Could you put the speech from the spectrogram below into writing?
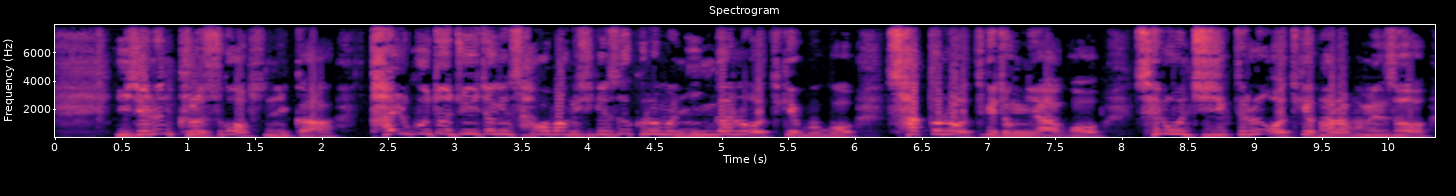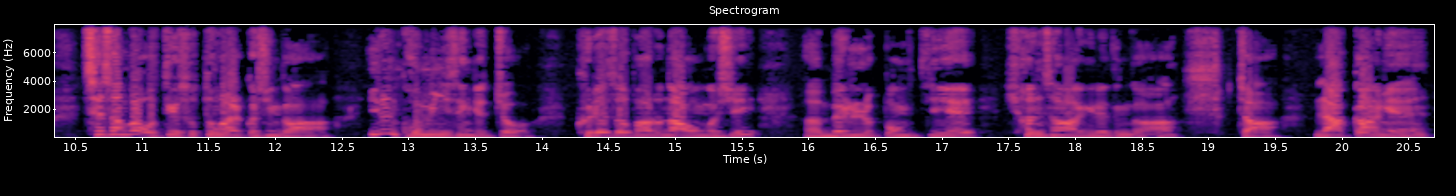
이제는 그럴 수가 없으니까 탈구조주의적인 사고방식에서 그러면 인간을 어떻게 보고 사건을 어떻게 정리하고 새로운 지식들을 어떻게 바라보면서 세상과 어떻게 소통할 것인가 이런 고민이 생겼죠. 그래서 바로 나온 것이 어, 메릴로 뽕띠의 현상학이라든가 자 락강의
